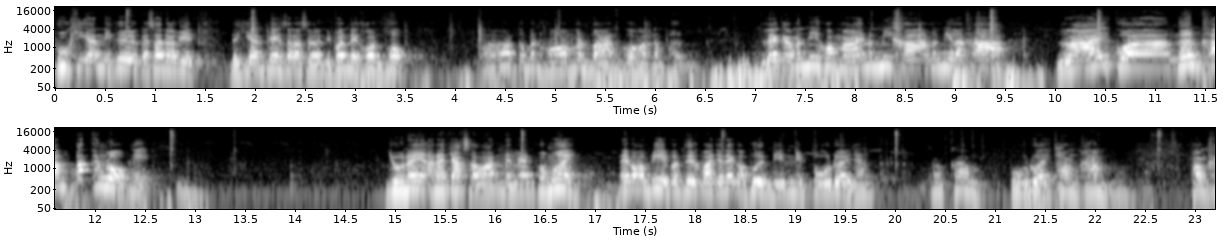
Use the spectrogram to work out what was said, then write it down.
ผู้เขียนนี่คือกษัตริย์ดาวิดได้เขียนเพลงสรรเสริญนี่เพิ่นได้ค้นพบอ๋อตัวมันหอมมันหวานกว่าหอดน้ำผึ้ง และก็มันมีความหมายมันมีค่ามันมีราคา หลายกว่าเงินคำบัดทั้งโลกนี่ อยู่ในอาณาจักรสวรรค์นี่แม่นพ่อมวยในพระคัมภีร์บันทึกว่าจะได้กับพื้นดินนี่ปูด้วยหยังทองคปูด้วยทองคำทองค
